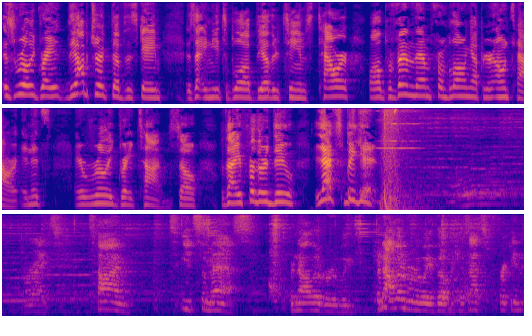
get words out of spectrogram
is really great. The object of this game is that you need to blow up the other team's tower while preventing them from blowing up your own tower and it's a really great time. So without any further ado, let's begin! Alright, time to eat some ass. But not literally. But not literally though because that's freaking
